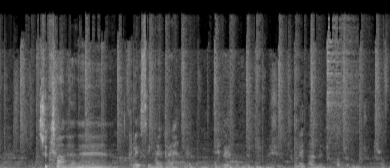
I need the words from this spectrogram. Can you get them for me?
추천하는 클래스입니다. 손에 닿는 촉감도 너무 좋더라고요.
